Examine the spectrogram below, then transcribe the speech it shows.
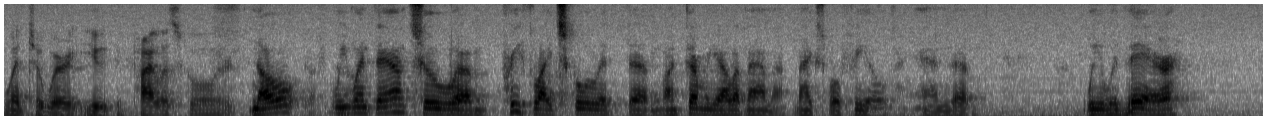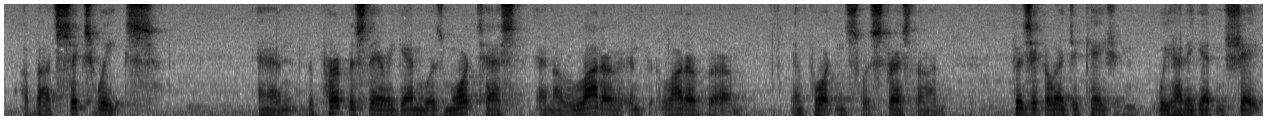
went to where you, pilot school or? No, we went down to um, pre-flight school at um, Montgomery, Alabama, Maxwell Field, and uh, we were there about six weeks. And the purpose there again was more tests, and a lot of a lot of um, importance was stressed on physical education. We had to get in shape.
